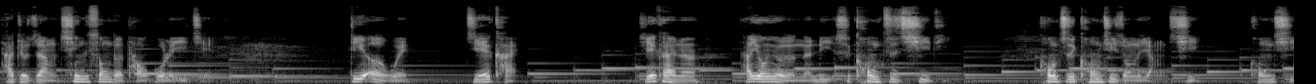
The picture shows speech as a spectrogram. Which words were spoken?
他就这样轻松的逃过了一劫。第二位，杰凯。杰凯呢，他拥有的能力是控制气体，控制空气中的氧气、空气。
